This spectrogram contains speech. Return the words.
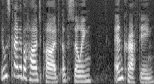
it was kind of a hodgepodge of sewing and crafting.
